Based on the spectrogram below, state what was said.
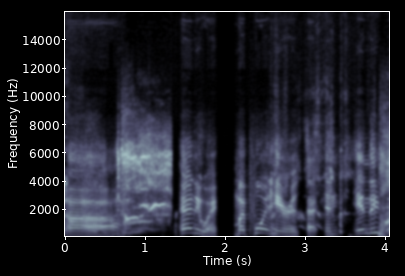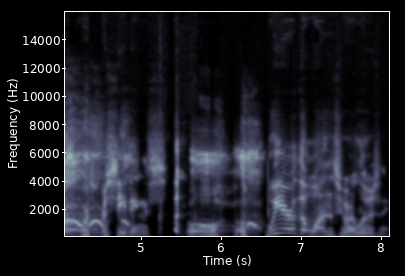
uh anyway my point here is that in in these divorce proceedings oh, oh. we are the ones who are losing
